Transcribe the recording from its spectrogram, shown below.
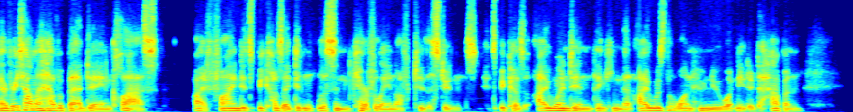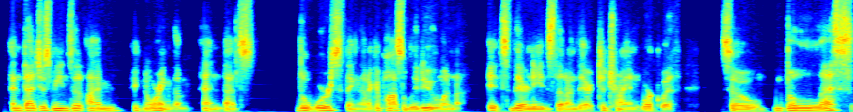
Every time I have a bad day in class, I find it's because I didn't listen carefully enough to the students. It's because I went in thinking that I was the one who knew what needed to happen. And that just means that I'm ignoring them. And that's the worst thing that I could possibly do when it's their needs that I'm there to try and work with. So the less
